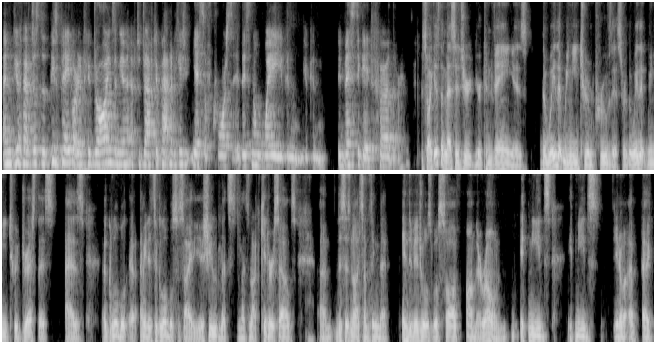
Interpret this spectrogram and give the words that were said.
and you have just a piece of paper and a few drawings, and you have to draft your patent application. Yes, of course, there's no way you can you can investigate further. So I guess the message you're you're conveying is the way that we need to improve this, or the way that we need to address this as a global i mean it's a global society issue let's let's not kid ourselves um, this is not something that individuals will solve on their own. It needs it needs you know a, a,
